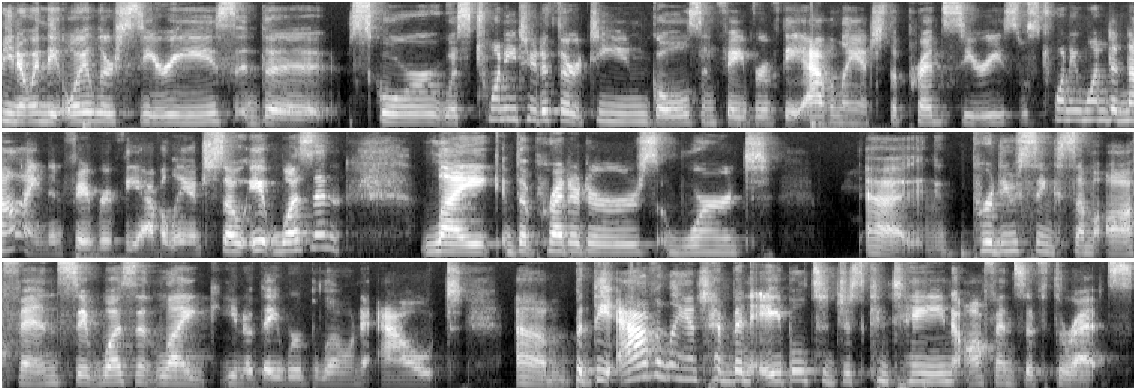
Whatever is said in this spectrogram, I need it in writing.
You know, in the Oilers series, the score was 22 to 13 goals in favor of the Avalanche. The Pred series was 21 to 9 in favor of the Avalanche. So it wasn't like the Predators weren't uh, producing some offense. It wasn't like, you know, they were blown out. Um, but the Avalanche have been able to just contain offensive threats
